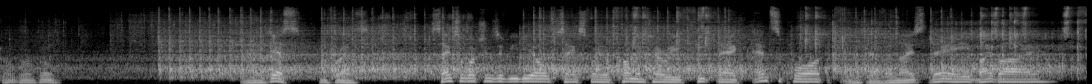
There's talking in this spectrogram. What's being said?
Go, go, go. And yes, my friends, thanks for watching the video, thanks for your commentary, feedback and support, and have a nice day. Bye bye.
